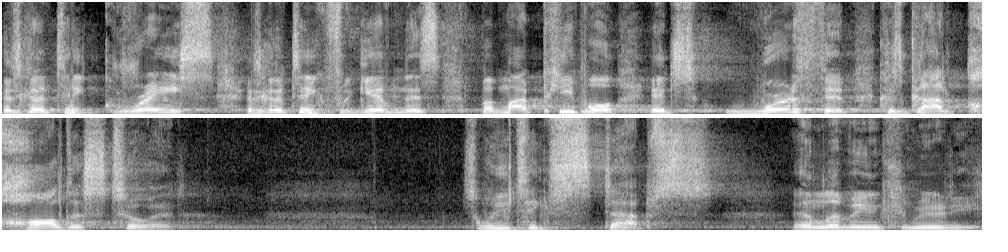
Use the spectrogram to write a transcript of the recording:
It's going to take grace, it's going to take forgiveness. But my people, it's worth it because God called us to it. So will you take steps in living in community?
